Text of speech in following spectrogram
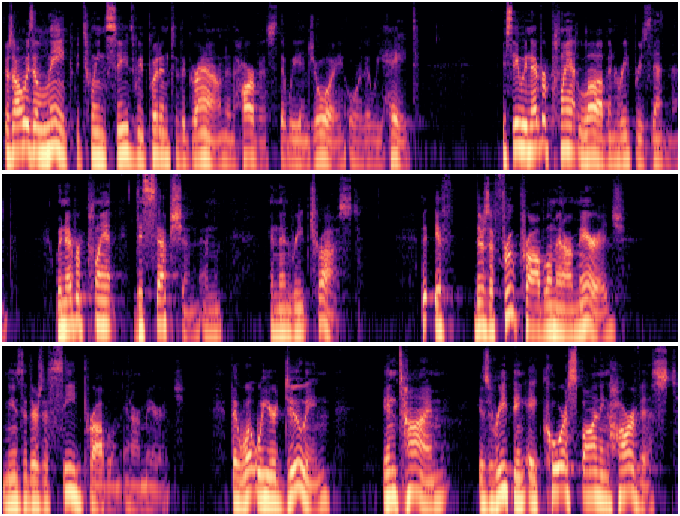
There's always a link between seeds we put into the ground and harvest that we enjoy or that we hate. You see, we never plant love and reap resentment. We never plant deception and, and then reap trust. If there's a fruit problem in our marriage, it means that there's a seed problem in our marriage. That what we are doing in time is reaping a corresponding harvest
